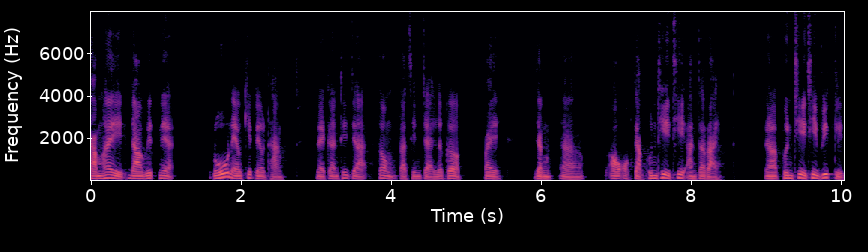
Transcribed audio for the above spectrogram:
ทำให้ดาวิดเนี่ยรู้แนวคิดแนวทาง ในการที่จะต้องตัดสินใจแล้วก็ไปยังเอาออกจากพื้นที่ที่อันตรายนะพื้นที่ที่วิกฤต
